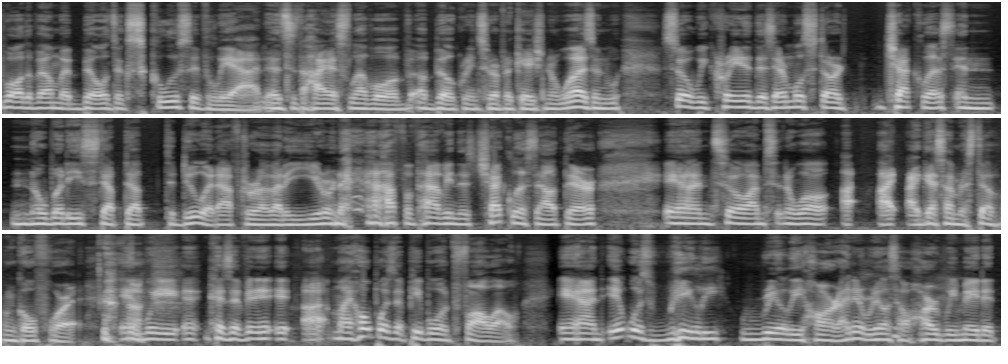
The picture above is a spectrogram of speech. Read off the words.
Dwell Development builds exclusively at. It's the highest level of, of Built Green certification there was, and so we created this Emerald Star checklist, and nobody stepped up to do it after about a year and a half of having this checklist out there. And so I'm saying, well, I, I, I guess I'm going to step up and go for it. And we, because if it, it, uh, my hope was that people would follow, and it was really, really hard. I didn't realize how hard we made it,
